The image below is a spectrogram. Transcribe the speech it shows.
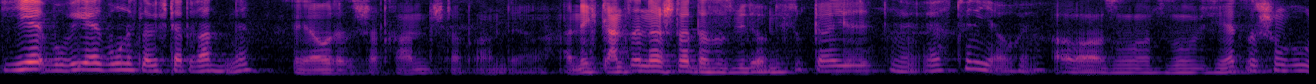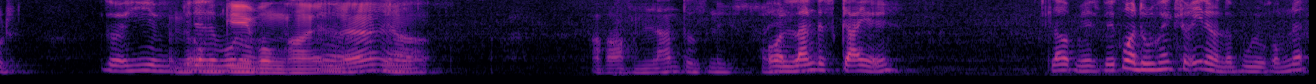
hier, wo wir jetzt wohnen, ist glaube ich Stadtrand, ne? Ja, oder das ist Stadtrand, Stadtrand, ja. Aber nicht ganz in der Stadt, das ist wieder nicht so geil. Ja, das finde ich auch, ja. Aber so, so jetzt ist schon gut. So, hier In wieder der eine Wohnung. Umgebung halt, Ja, ne? ja. Ja. Aber auf dem Land ist nichts Oh, Land ist geil. Glaub mir. Guck mal, du hängst doch eh noch in der Bude rum, ne?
